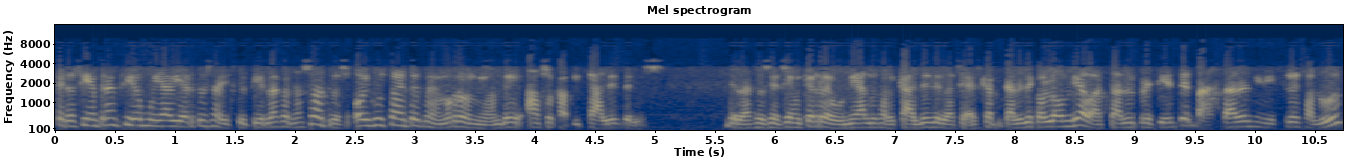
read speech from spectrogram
pero siempre han sido muy abiertos a discutirla con nosotros. Hoy justamente tenemos reunión de asocapitales de los de la asociación que reúne a los alcaldes de las ciudades capitales de Colombia, va a estar el presidente, va a estar el ministro de Salud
